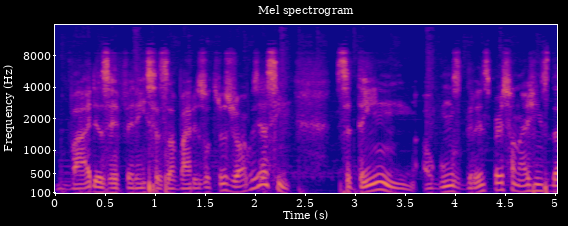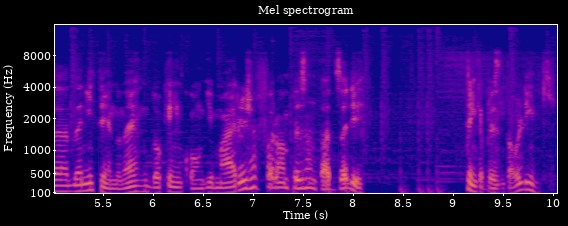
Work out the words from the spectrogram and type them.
várias referências a vários outros jogos, e assim, você tem alguns grandes personagens da, da Nintendo, né? Donkey Kong e Mario já foram apresentados ali. Tem que apresentar o Link.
